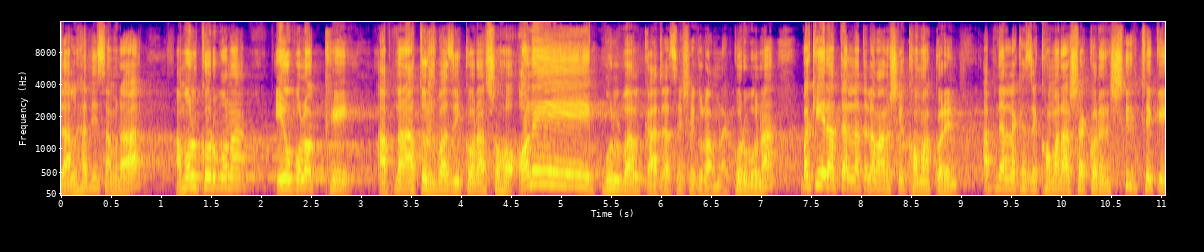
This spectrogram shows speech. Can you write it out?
জাল হাদিস আমরা আমল করব না। এই উপলক্ষে আপনার আতসবাজি করা সহ অনেক ভুলভাল কাজ আছে, সেগুলো আমরা করব না। বাকি রাতে আল্লাহ তালা মানুষকে ক্ষমা করেন। আপনি আল্লাহ কাছে ক্ষমার আশা করেন, শির থেকে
